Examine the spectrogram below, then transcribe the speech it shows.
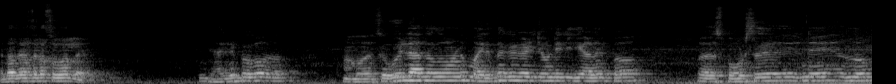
എന്താ അദ്ദേഹത്തിന്റെ സുഖമല്ലേ? ഞാനിപ്പോൾ സുഖമില്ലാത്തത് കൊണ്ട് മരുന്നൊക്കെ കഴിച്ചുകൊണ്ടിരിക്കുകയാണ് ഇപ്പോൾ സ്പോർട്സിന് ഒന്നും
